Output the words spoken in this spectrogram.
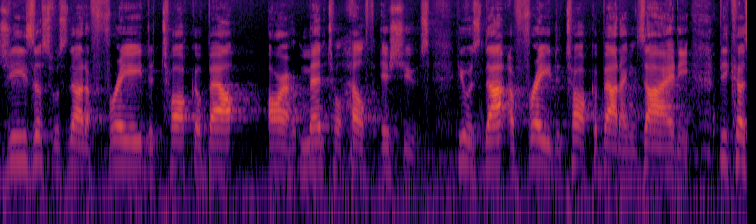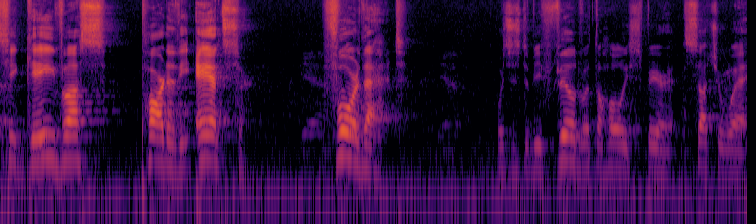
Jesus was not afraid to talk about our mental health issues. He was not afraid to talk about anxiety because he gave us part of the answer for that, which is to be filled with the Holy Spirit in such a way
